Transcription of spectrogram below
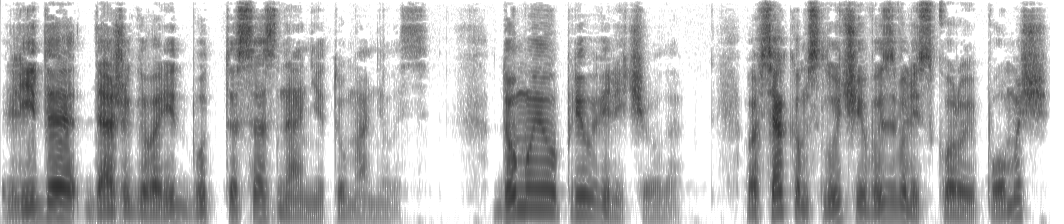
Лида даже говорит, будто сознание туманилось. Думаю, преувеличивала. Во всяком случае, вызвали скорую помощь,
